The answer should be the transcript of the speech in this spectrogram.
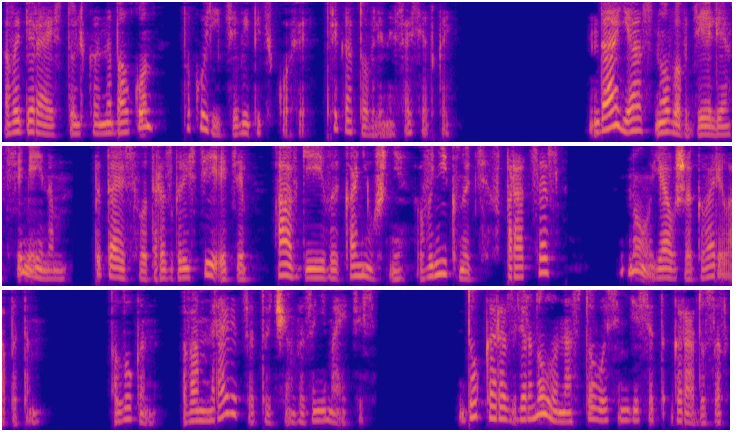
выбираясь только на балкон покурить и выпить кофе, приготовленный соседкой. Да, я снова в деле, в семейном. Пытаюсь вот разгрести эти авгиевы конюшни, вникнуть в процесс. Ну, я уже говорил об этом. Логан, вам нравится то, чем вы занимаетесь? Дока развернула на 180 градусов,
